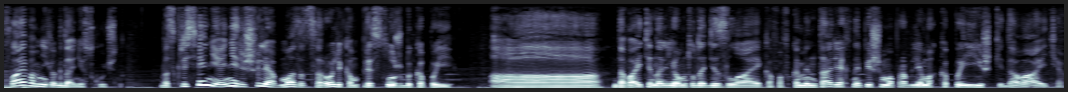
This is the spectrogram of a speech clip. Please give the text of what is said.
С лайвом никогда не скучно. В воскресенье они решили обмазаться роликом пресс-службы КПИ. А, давайте нальем туда дизлайков, а в комментариях напишем о проблемах КПИшки, давайте.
